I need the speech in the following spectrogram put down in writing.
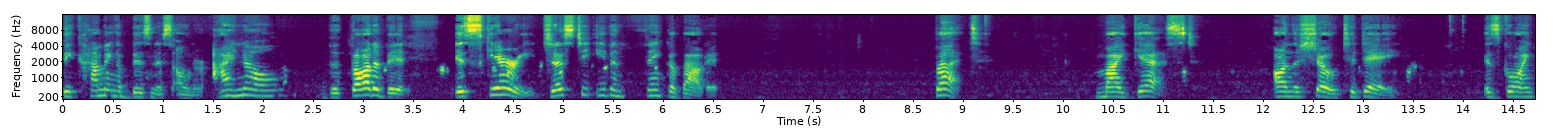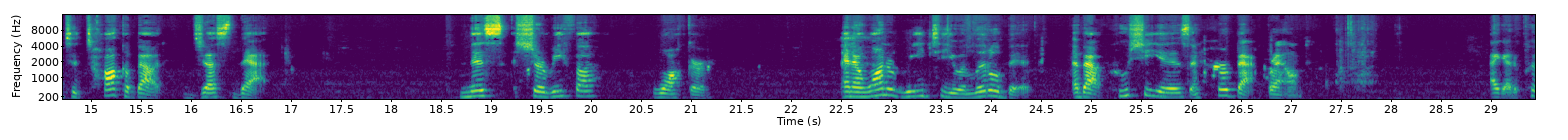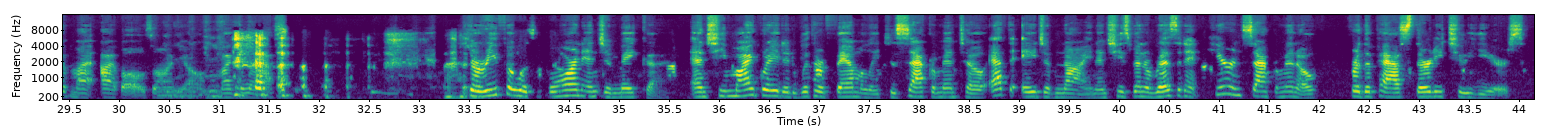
becoming a business owner. I know the thought of it is scary just to even think about it. But my guest on the show today is going to talk about just that. Miss Sharifa Walker. And I want to read to you a little bit about who she is and her background. I got to put my eyeballs on, y'all, my glasses. Sharifa was born in Jamaica and she migrated with her family to Sacramento at the age of nine. And she's been a resident here in Sacramento for the past 32 years.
